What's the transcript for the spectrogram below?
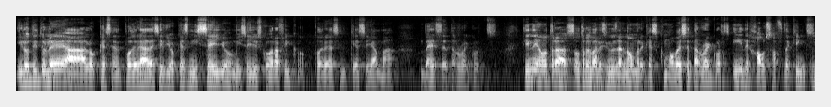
Y lo titulé a lo que se podría decir yo que es mi sello, mi sello discográfico. Podría decir que se llama BZ Records. Tiene otras, otras variaciones del nombre, que es como BZ Records y The House of the Kings,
